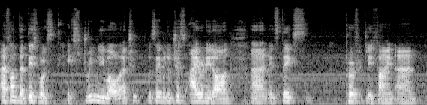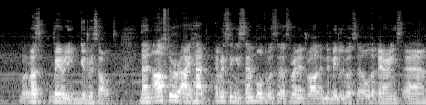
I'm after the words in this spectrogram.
I found that this works extremely well. I was able to just iron it on and it sticks perfectly fine and was a very good result. Then after I had everything assembled with a threaded rod in the middle with all the bearings uh,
